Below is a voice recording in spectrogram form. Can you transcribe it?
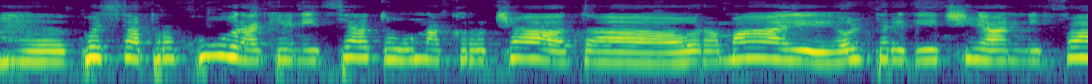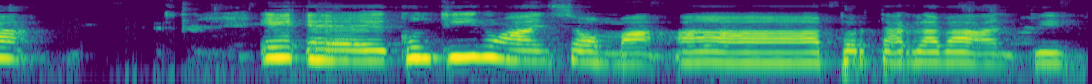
Eh, questa procura che ha iniziato una crociata oramai oltre dieci anni fa e eh, continua insomma a portarla avanti.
